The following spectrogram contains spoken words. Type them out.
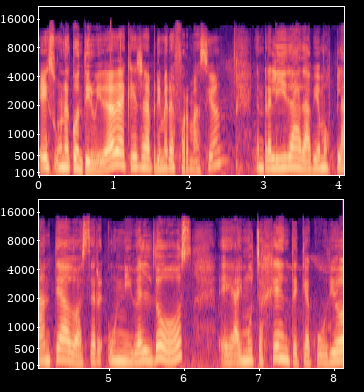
¿Es una continuidad de aquella primera formación? En realidad habíamos planteado hacer un nivel 2, eh, hay mucha gente que acudió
